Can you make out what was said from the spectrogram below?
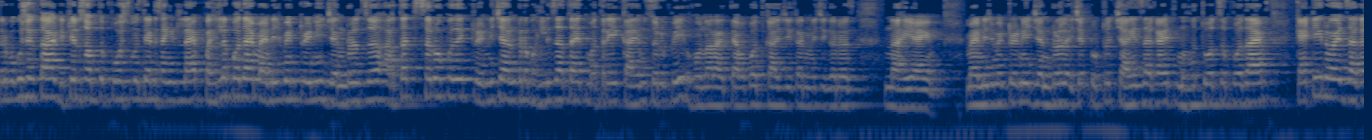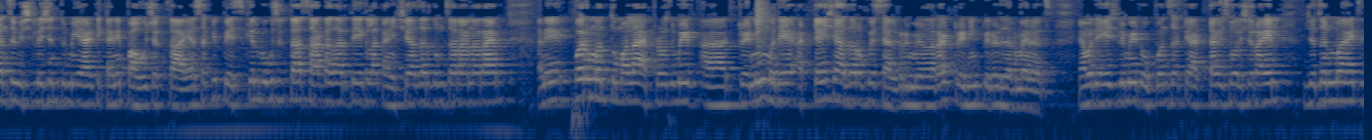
तर बघू शकता डिटेल्स ऑफ द पोस्टमध्ये त्यांनी सांगितलं आहे. पहिलं पद आहे मॅनेजमेंट ट्रेनिंग जनरलचं अर्थात सर्व पदे ट्रेनिंगच्या अंडर भरली जात आहेत मात्र हे कायमस्वरूपी होणार आहे त्याबाबत काळजी करण्याची गरज नाही आहे. मॅनेजमेंट ट्रेनिंग जनरल याच्या टोटल चाळीस जागा आहेत. महत्वाचं पद आहे. कॅटेगरी वाईज जागांचं विश्लेषण तुम्ही या ठिकाणी पाहू शकता. यासाठी पेस्केल बघू शकता. साठ हजार ते एक लाख ऐंशी हजार तुमचा राहणार आहे. आणि पर मंथ तुम्हाला अप्रॉक्सिमेट ट्रेनिंगमध्ये अठ्ठ्याऐंशी हजार रुपये सॅलरी मिळणार आहे ट्रेनिंग पिरियड दरम्यानच. यामध्ये एज लिमिट ओपनसाठी अठ्ठावीस वर्ष राहील. जे जन्म आहेत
